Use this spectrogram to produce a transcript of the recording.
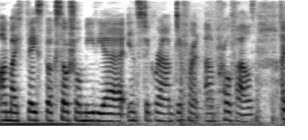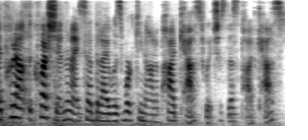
on my Facebook, social media, Instagram, different um, profiles, I put out the question and I said that I was working on a podcast, which is this podcast.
